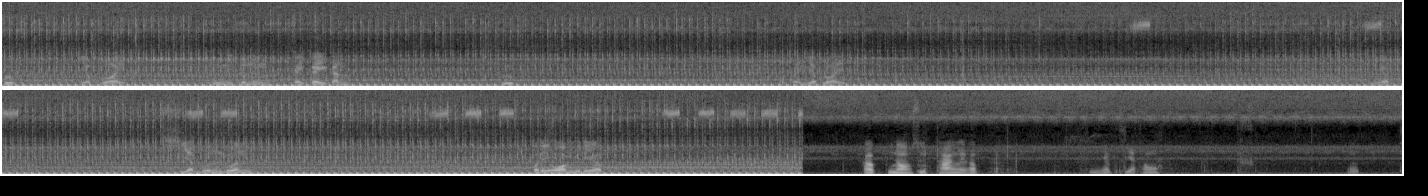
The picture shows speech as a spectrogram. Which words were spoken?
ปึ๊บเรียบร้อยคู่นี้ตัวนึงใกล้ๆกันปึ๊บเอาไปเรียบร้อย นี่ครับเขียดล้วนๆก็ได้ ออมอยู่เดีครับ ครับพี่น้องสุดทางเลยครับนี่ครับเขียดเขาเท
